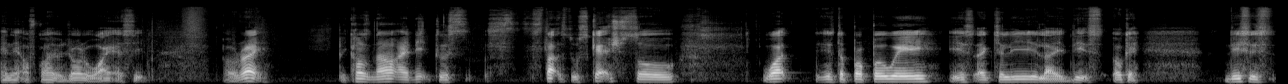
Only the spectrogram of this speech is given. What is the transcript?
and then of course I draw the y-axis alright. Because now I need to start to sketch. So what is the proper way is actually like this. Okay. This is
